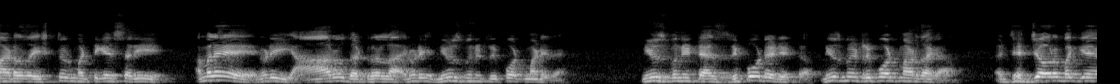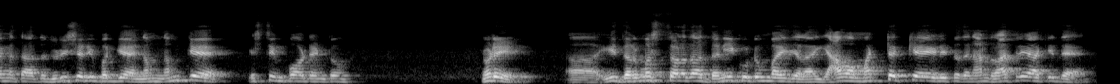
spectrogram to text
ಮಾಡೋದು ಎಷ್ಟರ ಮಟ್ಟಿಗೆ ಸರಿ? ಆಮೇಲೆ ನೋಡಿ, ಯಾರು ದಡ್ರಲ್ಲ. ನೋಡಿ ನ್ಯೂಸ್ ಮಿನಿಟ್ ರಿಪೋರ್ಟ್ ಮಾಡಿದೆ. News minute as reported it news minute report ಮಾಡಿದಾಗ ಜಡ್ಜ್ ಅವರ ಬಗ್ಗೆ ಮತ್ತೆ ಅಥವಾ ಜುಡಿಷಿಯರಿ ಬಗ್ಗೆ ನಮ್ ನಂಬಿಕೆ ಎಷ್ಟು ಇಂಪಾರ್ಟೆಂಟು ನೋಡಿ ಈ ಧರ್ಮಸ್ಥಳದ ದನಿ ಕುಟುಂಬ ಇದೆಯಲ್ಲ, ಯಾವ ಮಟ್ಟಕ್ಕೆ ಇಳಿತದೆ? ನಾನು ರಾತ್ರಿ ಹಾಕಿದ್ದೆ.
